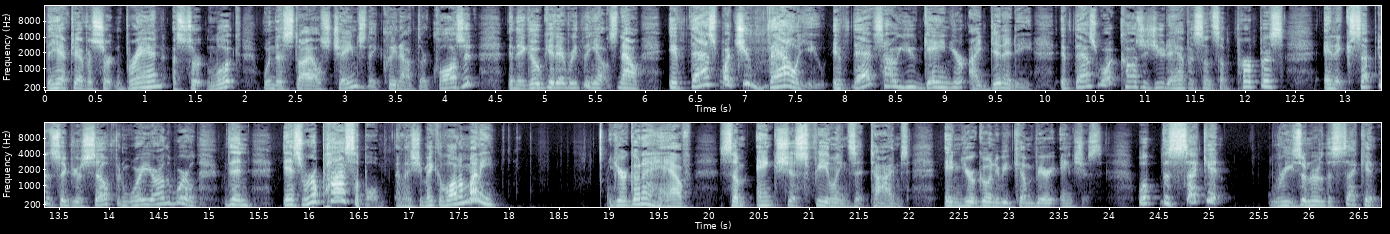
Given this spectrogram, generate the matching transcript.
they have to have a certain brand, a certain look. When the styles change, they clean out their closet and they go get everything else. Now, if that's what you value, if that's how you gain your identity, if that's what causes you to have a sense of purpose and acceptance of yourself and where you are in the world, then it's real possible, unless you make a lot of money, you're going to have some anxious feelings at times and you're going to become very anxious. Well, the second reason or the second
